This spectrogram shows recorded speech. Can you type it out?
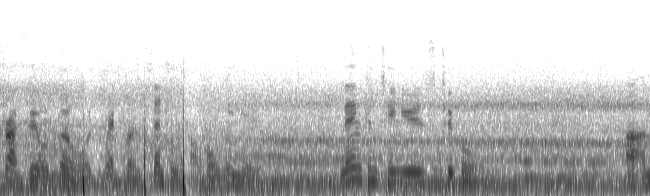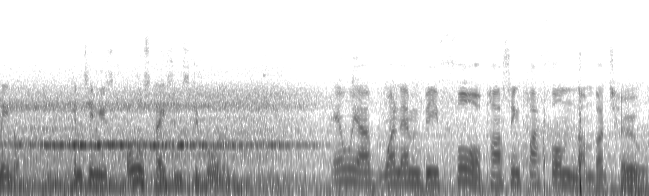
Strathfield, Burwood, Redfern, Central Town Hall, Wynyard. Then continues to Gordon. Uh, I mean, continues all stations to Gordon. Here we have 1MB4 passing platform number 2.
